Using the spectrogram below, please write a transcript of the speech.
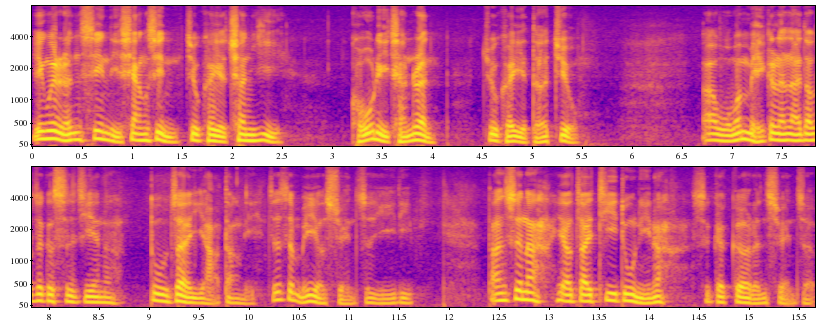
因为人心里相信就可以称义，口里承认就可以得救。啊，我们每个人来到这个世界呢，都在亚当里，这是没有选择余地。但是呢，要在基督里呢，是个个人选择，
